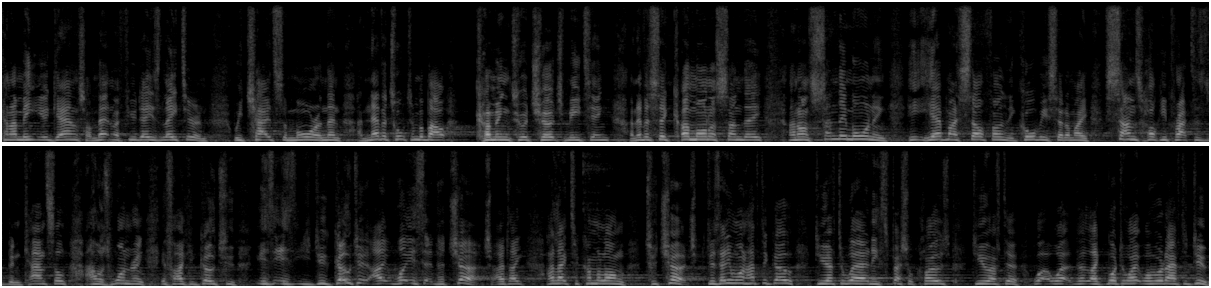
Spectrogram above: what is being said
Can I meet you again? So I met him a few days later and we chatted some more. And then I never talked to him about coming to a church meeting. I never said come on a Sunday. And on Sunday morning, he, he had my cell phone he called me. He said, oh, My son's hockey practice has been canceled. I was wondering if I could go to, is, is, do you go to, I, what is it, the church? I'd like, I'd like to come along to church. Does anyone have to go? Do you have to wear any special clothes? Do you have to, what, what, like, what, do I, what would I have to do?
